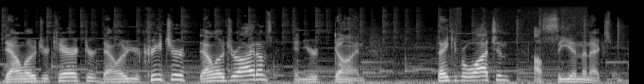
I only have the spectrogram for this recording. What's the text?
download your character, download your creature, download your items, and you're done. Thank you for watching. I'll see you in the next one.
